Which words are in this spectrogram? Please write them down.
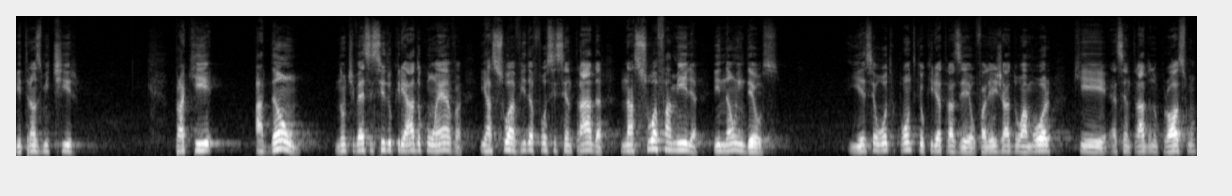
e transmitir, para que Adão não tivesse sido criado com Eva e a sua vida fosse centrada na sua família e não em Deus. E esse é o outro ponto que eu queria trazer. Eu falei já do amor que é centrado no próximo.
